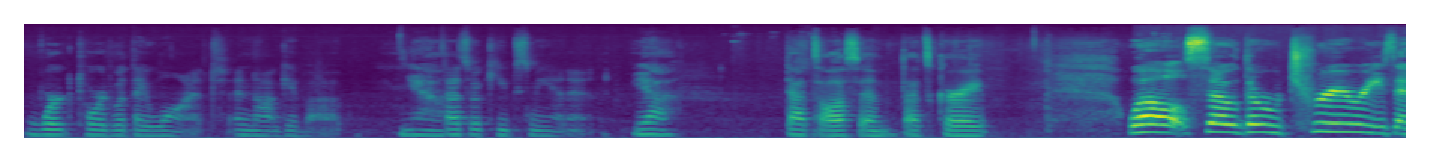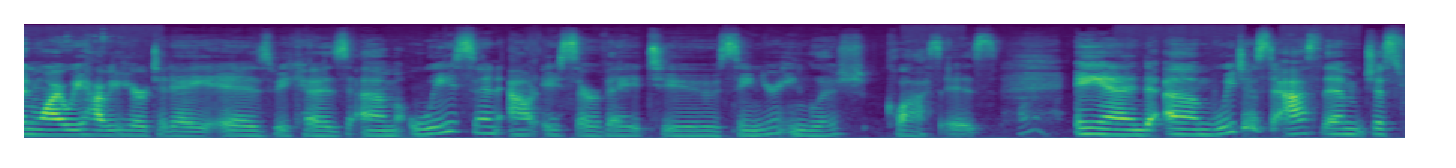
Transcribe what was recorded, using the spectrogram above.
work toward what they want and not give up. Yeah. That's what keeps me in it. Yeah, that's awesome. That's great. Well, so the true reason why we have you here today is because um, we sent out a survey to senior English classes, and um, we just asked them just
